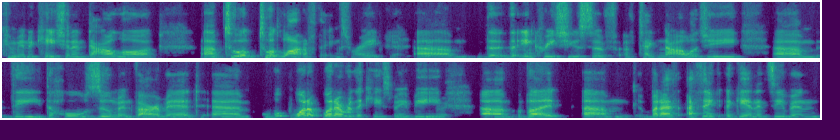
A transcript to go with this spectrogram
communication and dialogue uh, to a to a lot of things, right? Yeah. Um, the the increased use of of technology, um, the the whole Zoom environment, um, what whatever the case may be. Right. Um, but um, but I, I think again, it's even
